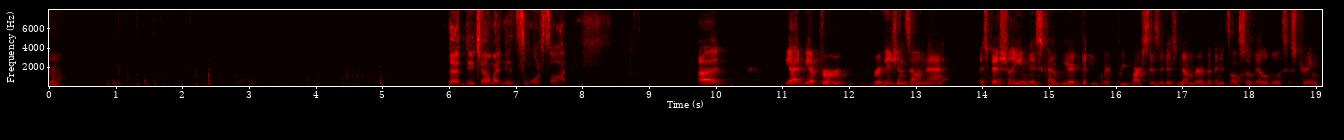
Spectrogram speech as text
Huh. That detail might need some more thought. Uh, yeah, it'd be up for revisions on that, especially in this kind of weird thing where it pre-parses it as number, but then it's also available as a string.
